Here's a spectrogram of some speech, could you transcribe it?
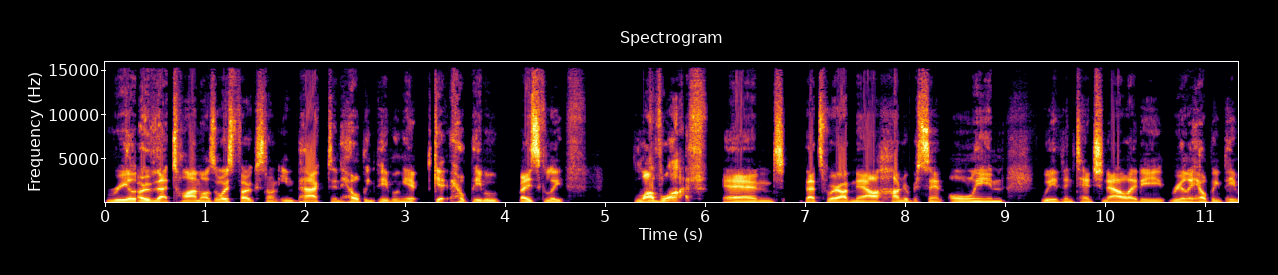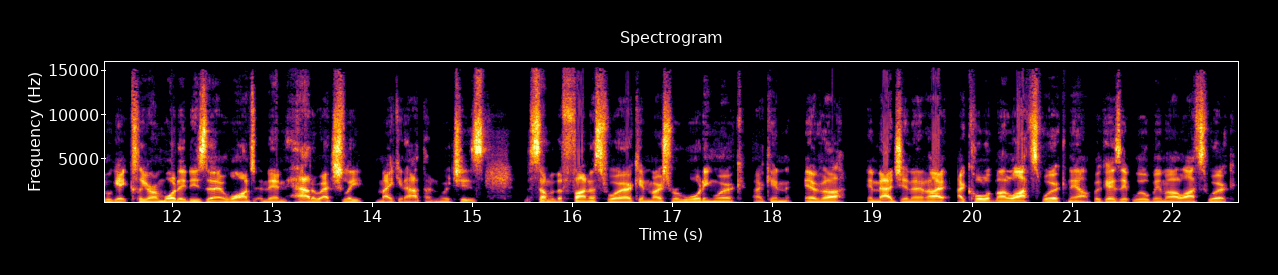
really over that time, I was always focused on impact and helping people get, get help people basically love life. And that's where I'm now 100% all in with intentionality, really helping people get clear on what it is that they want and then how to actually make it happen, which is some of the funnest work and most rewarding work I can ever imagine. And I, I call it my life's work now because it will be my life's work.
